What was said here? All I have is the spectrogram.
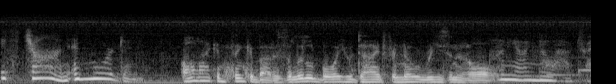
It's John and Morgan. All I can think about is the little boy who died for no reason at all. Honey, I know how tragic.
